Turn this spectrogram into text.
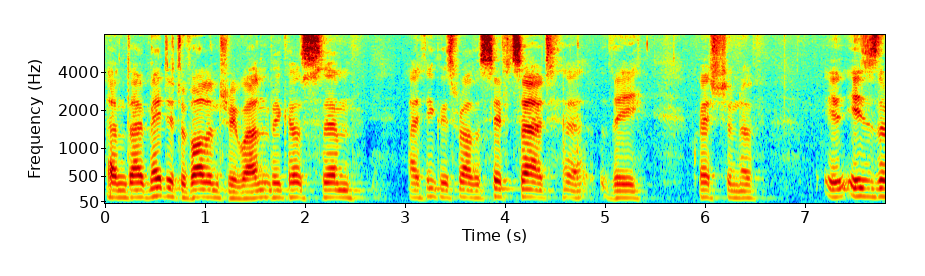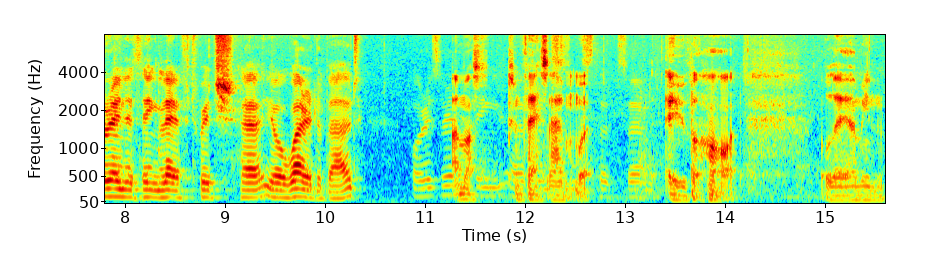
and I've made it a voluntary one because um, I think this rather sifts out uh, the question of is there anything left which uh, you're worried about? Or is there I must confess I haven't worked that, um, over hard. Although, I mean,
